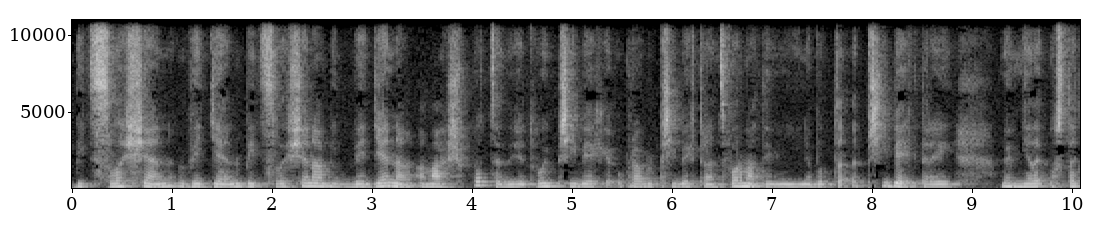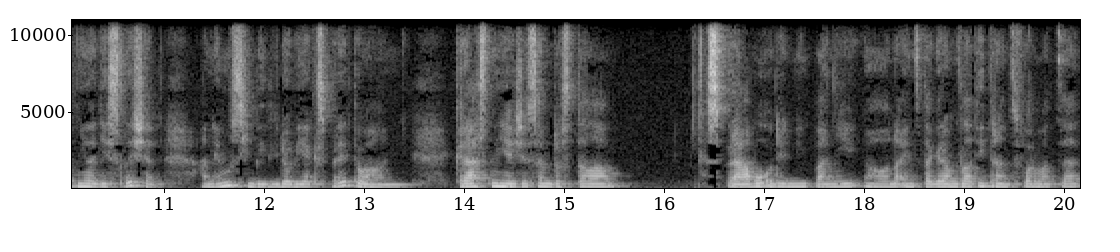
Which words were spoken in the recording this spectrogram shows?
být slyšen, viděn, být slyšena, být viděna a máš pocit, že tvůj příběh je opravdu příběh transformativní nebo t- příběh, který by měli ostatní lidi slyšet a nemusí být kdo ví jak spirituální. Krásný je, že jsem dostala zprávu od jedné paní eh, na Instagram Zlatý transformace,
